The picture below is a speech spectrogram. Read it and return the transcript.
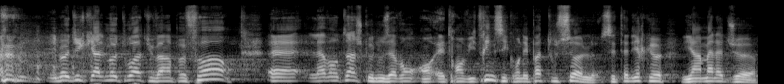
il me dit calme-toi, tu vas un peu fort. Euh, L'avantage que nous avons en être en vitrine, c'est qu'on n'est pas tout seul. C'est-à-dire qu'il y a un manager,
